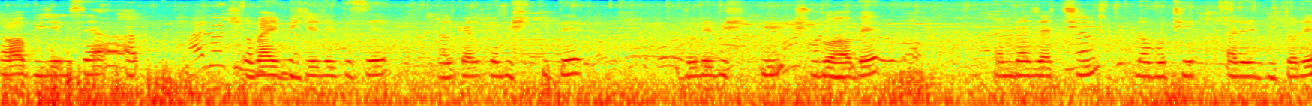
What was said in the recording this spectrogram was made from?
সব ভিজে গেছে সবাই ভিজে যেতেছে হালকা হালকা বৃষ্টিতে। জোরে বৃষ্টি শুরু হবে। আমরা যাচ্ছি নব থিয়েটারের ভিতরে।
